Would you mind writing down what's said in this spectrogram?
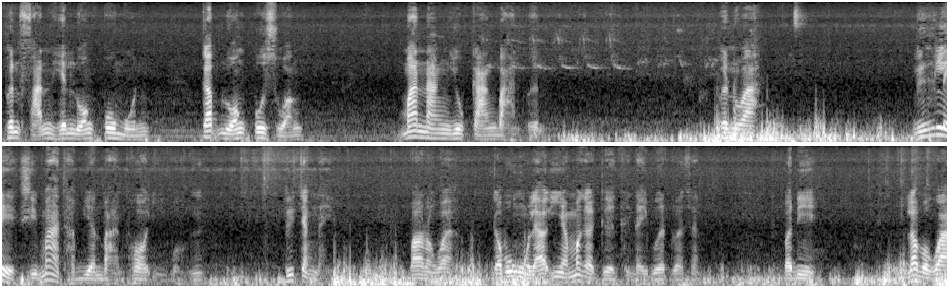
เพิ่นฝันเห็นหลวงปู่หมุน กับหลวงปู่สวงมานั่งอยู่กลางบ้านเพิ่นเพิ่นว่า หรือเลขสีมาทะเบียนบ้านพ่ออีก หรือจังไหนเบาหนองว่ากระบุงูแล้วอีหยังมันก็เกิดขึ้นได้เบิดว่าซั่นบัดนี้ เราบอกว่า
